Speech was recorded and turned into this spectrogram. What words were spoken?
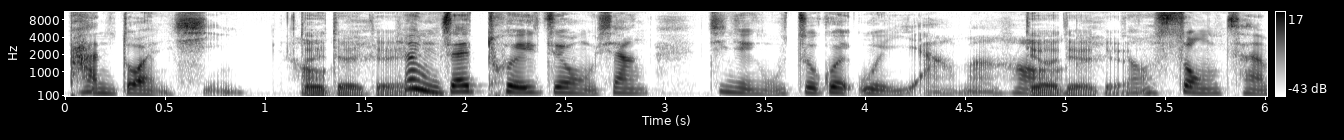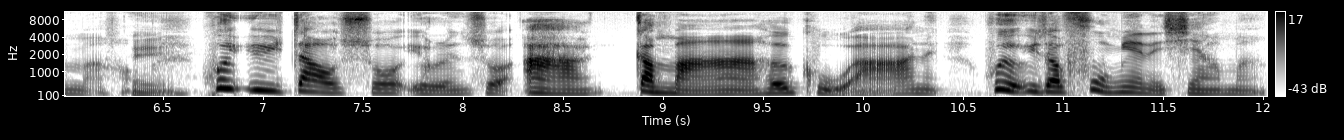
判断性。对对对，那你在推这种像今年我做过尾牙嘛，哈，对对对，然后送餐嘛，哈，会遇到说有人说啊，干嘛啊，何苦啊？那会有遇到负面的虾吗？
